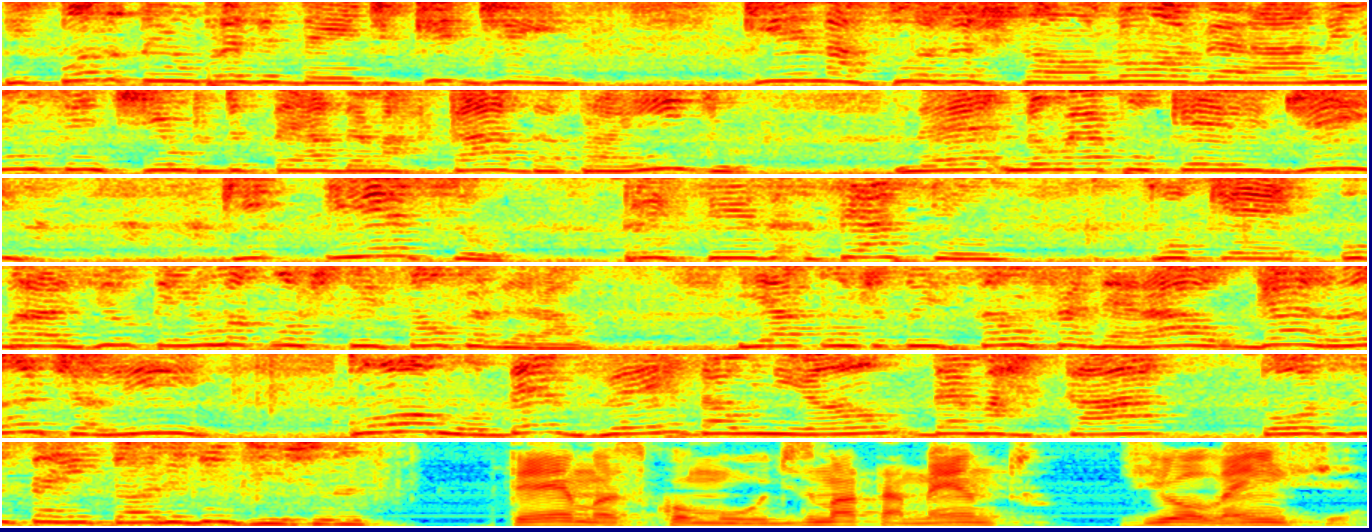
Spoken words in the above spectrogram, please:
E quando tem um presidente que diz que na sua gestão não haverá nenhum centímetro de terra demarcada para índio, né? Não é porque ele diz que isso precisa ser assim, porque o Brasil tem uma Constituição Federal e a Constituição Federal garante ali como dever da União demarcar todos os territórios indígenas. Temas como desmatamento, violência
